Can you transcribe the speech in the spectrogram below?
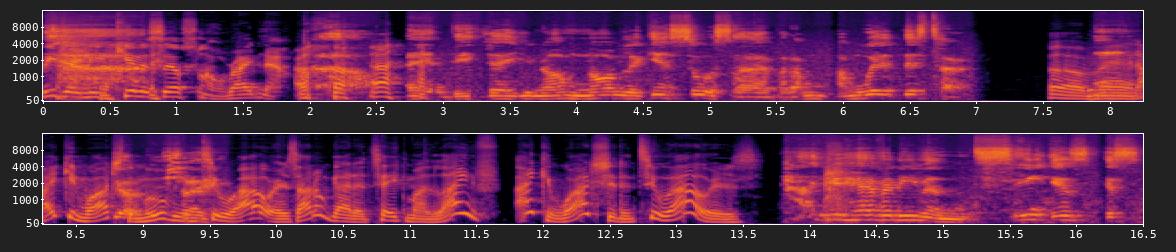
BJ need to kill himself slow right now. Oh, man, DJ, you know I'm normally against suicide, but I'm I'm with it this time. Oh man, I can watch Yo, the movie in two hours. I don't gotta take my life. I can watch it in two hours. You haven't even seen? It's it's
